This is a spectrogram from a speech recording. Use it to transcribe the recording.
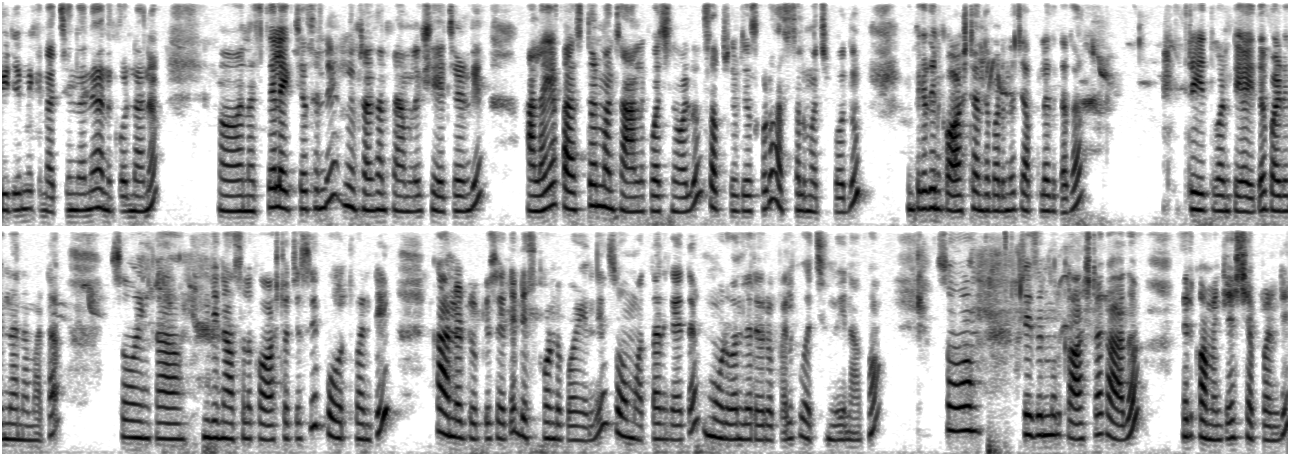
వీడియో మీకు నచ్చిందని అనుకున్నాను నచ్చితే లైక్ చేసండి. మీ ఫ్రెండ్స్ అండ్ ఫ్యామిలీకి షేర్ చేయండి. అలాగే ఫస్ట్ టైం మన ఛానల్కి వచ్చిన వాళ్ళు సబ్స్క్రైబ్ చేసుకోవడం అస్సలు మర్చిపోదు ఇంతగా దీని కాస్ట్ ఎంత పడిందో చెప్పలేదు కదా. త్రీ ట్వంటీ అయితే పడింది అన్నమాట సో ఇంకా దీని అసలు కాస్ట్ వచ్చేసి ఫోర్ ట్వంటీ. హండ్రెడ్ రూపీస్ అయితే డిస్కౌంట్ పోయింది. సో మొత్తానికి అయితే మూడు వందల ఇరవై రూపాయలకి వచ్చింది నాకు. సో రీజనబుల్ కాస్టా కాదు? మీరు కామెంట్ చేసి చెప్పండి.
